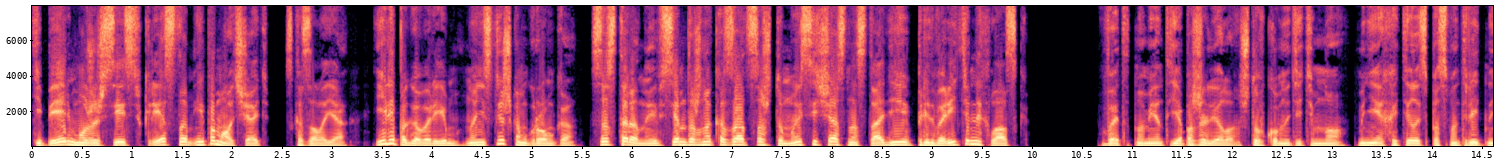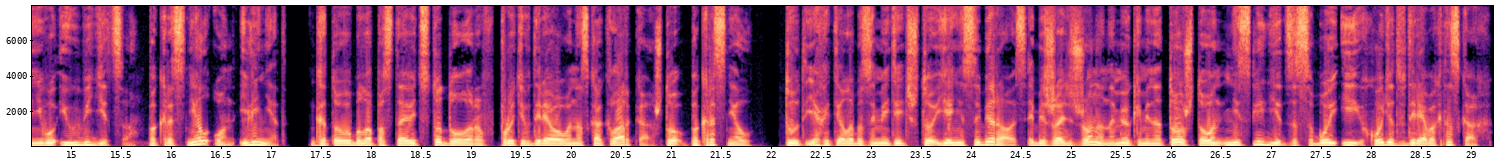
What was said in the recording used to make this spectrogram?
«Теперь можешь сесть в кресло и помолчать», — сказала я. «Или поговорим, но не слишком громко. Со стороны всем должно казаться, что мы сейчас на стадии предварительных ласк». В этот момент я пожалела, что в комнате темно. Мне хотелось посмотреть на него и убедиться, покраснел он или нет. Готова была поставить 100 долларов против дырявого носка Кларка, что покраснел. Тут я хотела бы заметить, что я не собиралась обижать Джона намеками на то, что он не следит за собой и ходит в дырявых носках.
